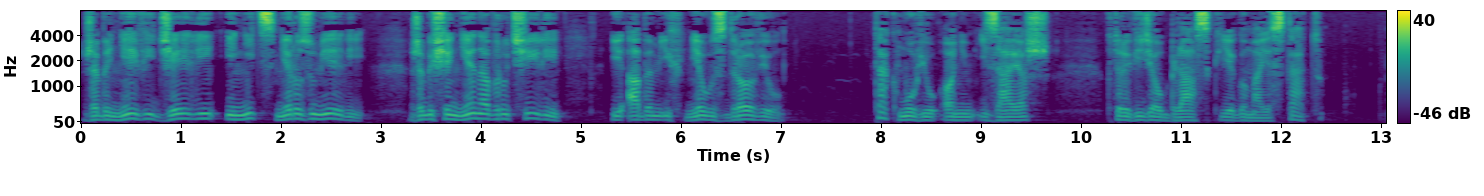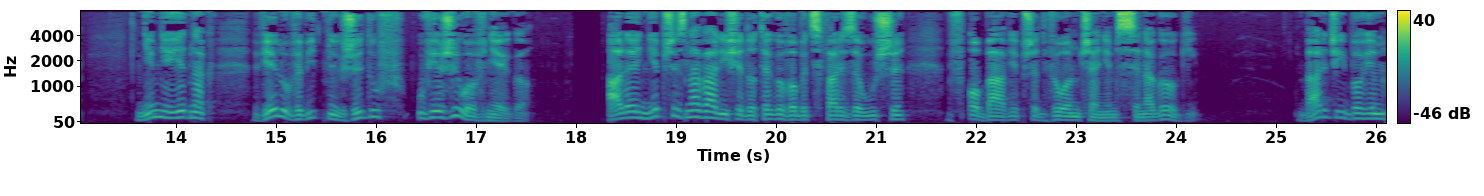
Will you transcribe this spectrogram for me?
żeby nie widzieli i nic nie rozumieli, żeby się nie nawrócili i abym ich nie uzdrowił. Tak mówił o nim Izajasz, który widział blask jego majestatu. Niemniej jednak wielu wybitnych Żydów uwierzyło w niego, ale nie przyznawali się do tego wobec faryzeuszy w obawie przed wyłączeniem z synagogi. Bardziej bowiem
